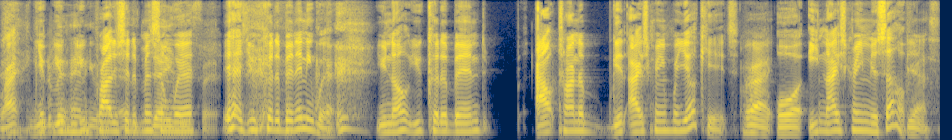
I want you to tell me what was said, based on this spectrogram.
right? you you, you probably should have been Jay-Z somewhere. said. Yeah, you could have been anywhere. you know, you could have been out trying to get ice cream for your kids right. or eating ice cream yourself. Yes.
